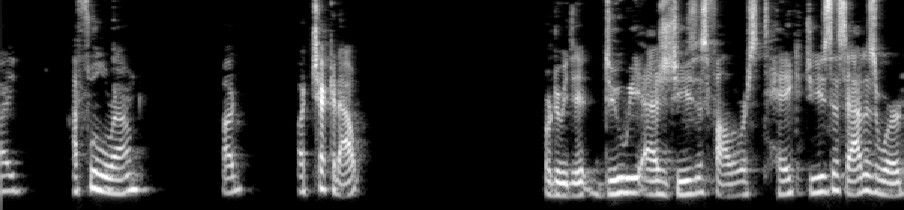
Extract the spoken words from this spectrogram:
I, I fool around, I, I check it out? Or do we, do we, as Jesus followers, take Jesus at his word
